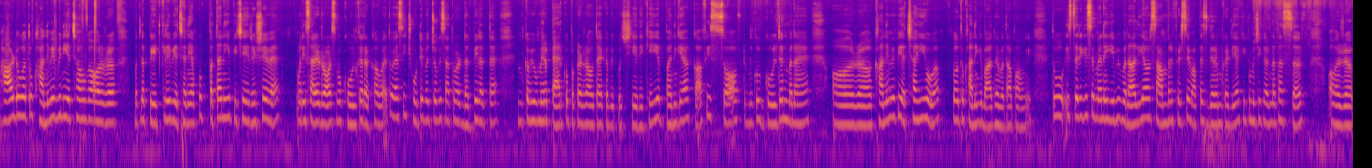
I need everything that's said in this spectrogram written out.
हार्ड होगा तो खाने में भी नहीं अच्छा होगा और मतलब पेट के लिए भी अच्छा नहीं, आपको पता नहीं है, पीछे रिशेव है। और ये सारे ड्रॉर्स वो खोल कर रखा हुआ है। तो ऐसे ही छोटे बच्चों के साथ थोड़ा डर भी लगता है। कभी वो मेरे पैर को पकड़ रहा होता है, कभी कुछ। ये देखिए, ये बन गया, काफ़ी सॉफ्ट बिल्कुल गोल्डन बना है। और खाने में भी अच्छा ही होगा। वो तो खाने के बाद मैं बता पाऊँगी। तो इस तरीके से मैंने ये भी बना लिया और सांभर फिर से वापस गर्म कर लिया, क्योंकि मुझे करना था सर्व और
